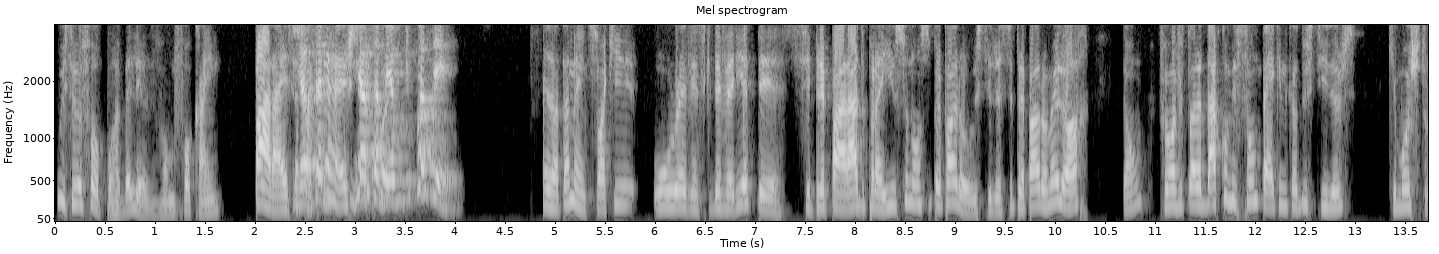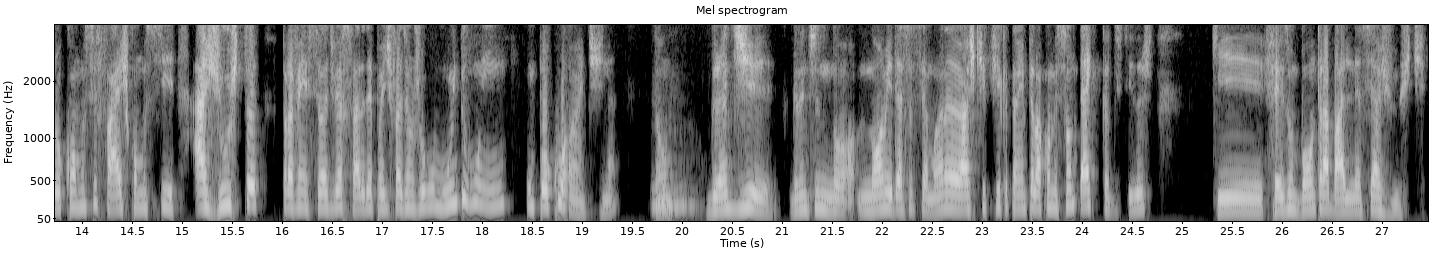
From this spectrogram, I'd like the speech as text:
o Steelers falou: porra, beleza, vamos focar em parar esse já ataque terrestre. Já sabemos o que fazer. Exatamente, só que o Ravens, que deveria ter se preparado para isso, não se preparou. O Steelers se preparou melhor então, foi uma vitória da comissão técnica dos Steelers, que mostrou como se faz, como se ajusta para vencer o adversário depois de fazer um jogo muito ruim um pouco antes, né? Então, uhum. grande, grande no nome dessa semana, eu acho que fica também pela comissão técnica dos Steelers, que fez um bom trabalho nesse ajuste.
